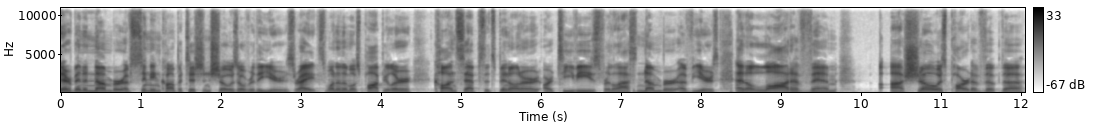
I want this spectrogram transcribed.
There have been a number of singing competition shows over the years, right? It's one of the most popular concepts that's been on our, our TVs for the last number of years. And a lot of them uh, show as part of the, the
